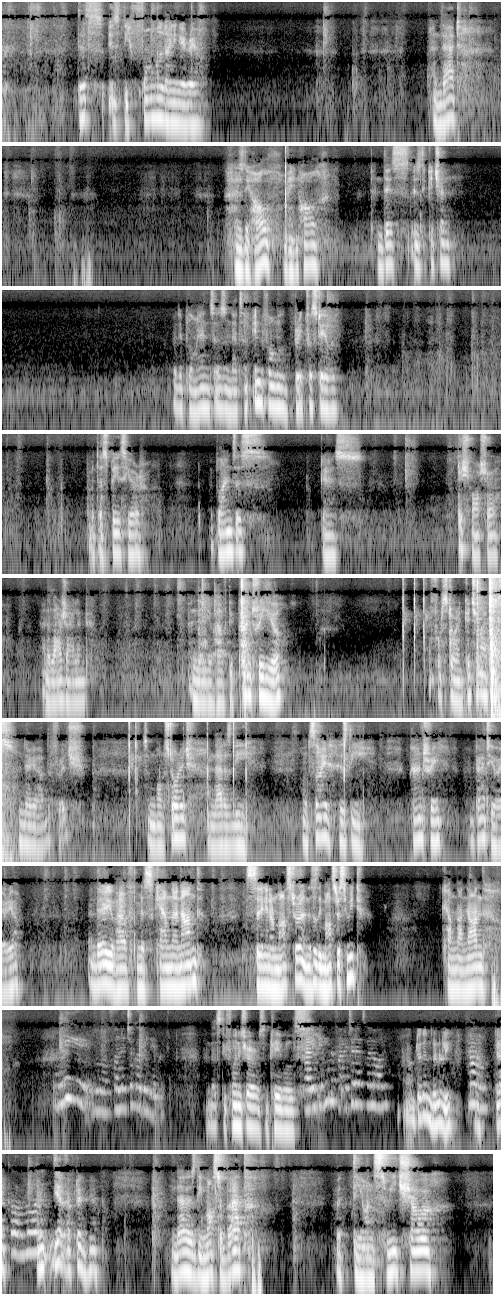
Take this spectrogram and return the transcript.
This is the formal dining area. And that is the hall, main hall. And this is the kitchen. With appliances, and that's an informal breakfast table. With a space here, appliances, gas, dishwasher, and a large island. And then you have the pantry here for storing kitchen items. And there you have the fridge some more storage and that is the outside is the pantry patio area. And there you have miss Kamna Anand sitting in her master and this is the master suite. Kamna Anand. And that's the furniture some tables. Are you taking the furniture as well All. i'm taking generally no yeah, like, uh, yeah. I'm, yeah i've taken yeah. And that is the master bath with the ensuite shower,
